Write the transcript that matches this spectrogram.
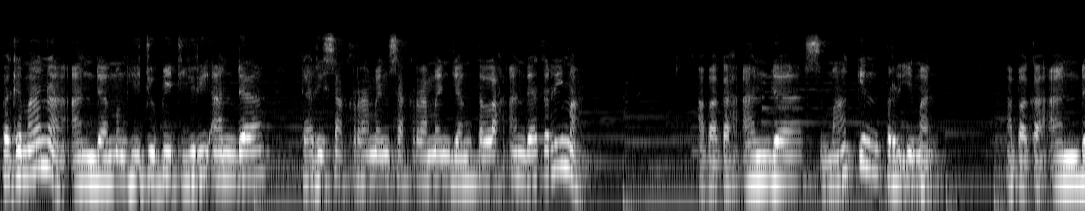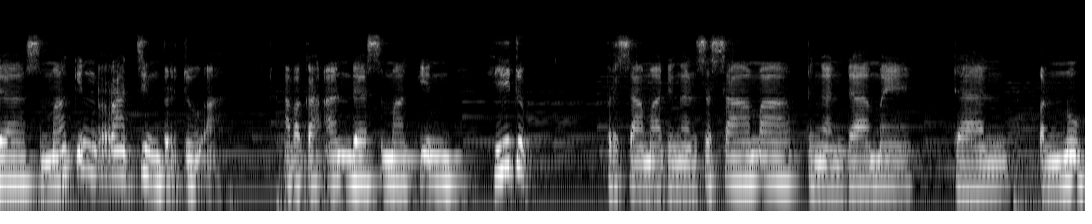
Bagaimana Anda menghidupi diri Anda dari sakramen-sakramen yang telah Anda terima? Apakah Anda semakin beriman? Apakah Anda semakin rajin berdoa? Apakah Anda semakin hidup bersama dengan sesama, dengan damai, dan penuh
